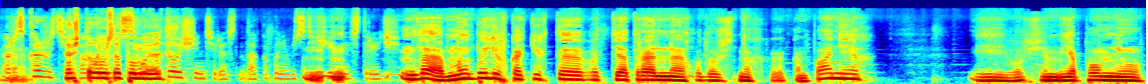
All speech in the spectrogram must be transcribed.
А Расскажите, А что вам запомнилось? Это очень интересно, да, какой-нибудь стихийной встречи. Да, мы были в каких-то вот театрально-художественных э, компаниях. И, в общем, я помню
